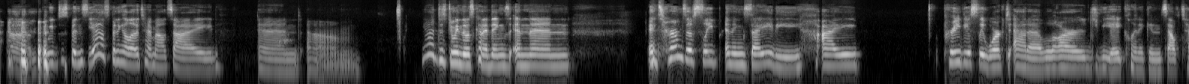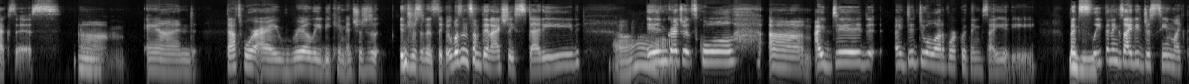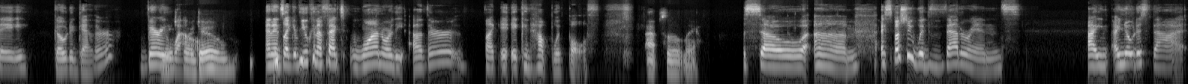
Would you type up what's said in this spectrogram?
Um, we've just been yeah spending a lot of time outside and um, yeah, just doing those kind of things. And then in terms of sleep and anxiety, I previously worked at a large VA clinic in South Texas. Mm. Um, and that's where I really became interested interested in sleep. It wasn't something I actually studied oh. in graduate school. Um, I did I did do a lot of work with anxiety, but mm-hmm. sleep and anxiety just seem like they go together very they well. Sure do. And it's like if you can affect one or the other, like it, it can help with both. Absolutely. So, um, especially with veterans, I I noticed that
